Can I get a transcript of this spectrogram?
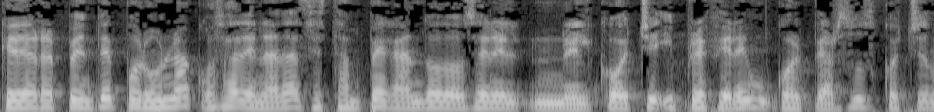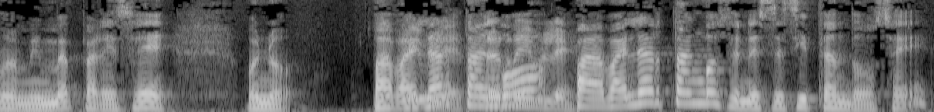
que de repente por una cosa de nada se están pegando dos en el, en el coche y prefieren golpear sus coches. A mí me parece, bueno, para Terrible, bailar tango, terrible. para bailar tango se necesitan dos, ¿eh?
